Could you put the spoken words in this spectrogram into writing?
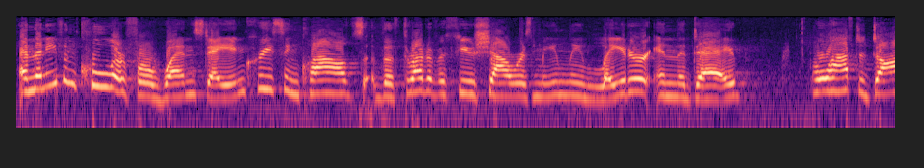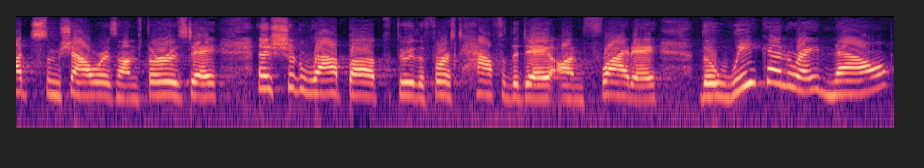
And then even cooler for Wednesday, increasing clouds, the threat of a few showers mainly later in the day. We'll have to dodge some showers on Thursday, and it should wrap up through the first half of the day on Friday. The weekend right now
